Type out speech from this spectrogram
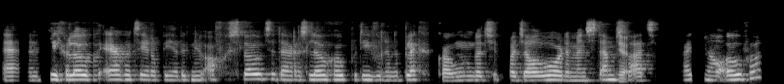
En psycholoog ergotherapie heb ik nu afgesloten. Daar is logopedie voor in de plek gekomen. Omdat je, wat je al hoorde, mijn stem slaat vrij snel over.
